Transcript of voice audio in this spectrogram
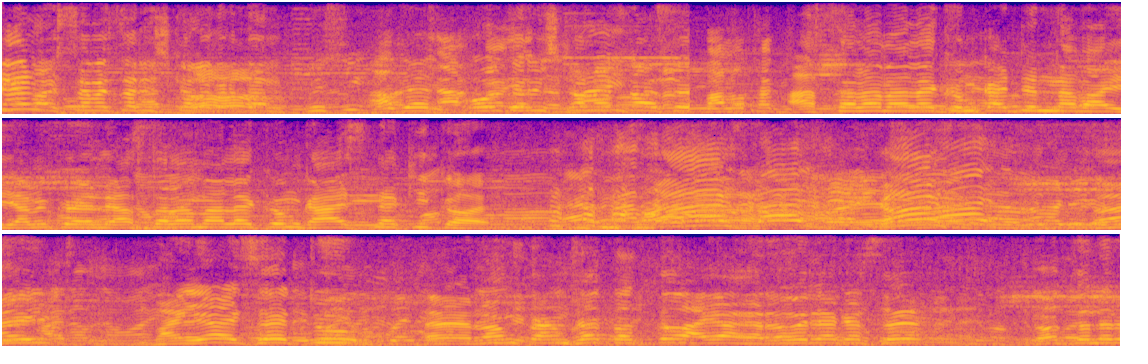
দেন। আসসালামু আলাইকুম কাটেন না ভাই আমি কইলে আসসালামু আলাইকুম গাইস না কি কয়! ভাইয়া আইছে একটু রং তামসা তত্ত্ব আয়া হেরো হইয়া গেছে। দশজনের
